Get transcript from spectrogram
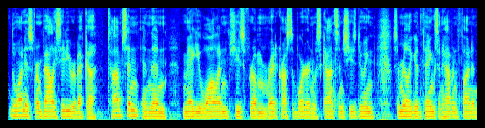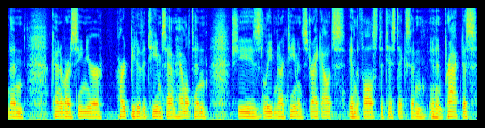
the one is from Valley City, Rebecca Thompson, and then Maggie Wallen. She's from right across the border in Wisconsin. She's doing some really good things and having fun. And then, kind of our senior heartbeat of the team, Sam Hamilton. She's leading our team in strikeouts in the fall statistics and, and in practice.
